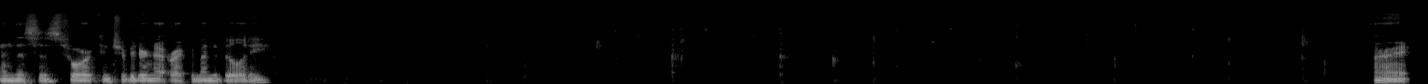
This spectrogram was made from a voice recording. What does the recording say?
And this is for contributor net recommendability. All right.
